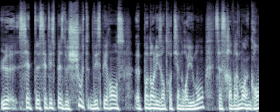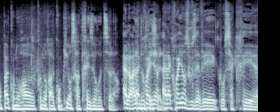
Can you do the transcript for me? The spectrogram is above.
le, cette, cette, espèce de shoot d'espérance euh, pendant les entretiens de Royaumont, ça sera vraiment un grand pas qu'on aura, qu'on aura accompli. On sera très heureux de cela. Alors, à, à, la croyance, à, la croyance, vous avez consacré euh,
